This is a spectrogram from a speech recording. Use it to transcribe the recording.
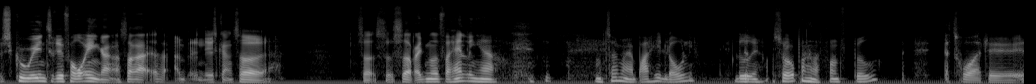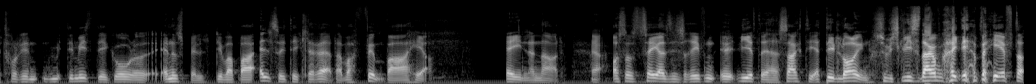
skue en sheriff over en gang, og så altså, næste gang, så, så, så, så, er der ikke noget forhandling her. Men så er man jo bare helt lovlig, lydig, og så åbner han og får en spøde. Jeg tror, at øh, jeg tror, det, det meste, det noget andet spil, det var bare altid deklareret, at der var fem varer her af en eller anden art. Ja. Og så sagde jeg til sheriffen, øh, lige efter jeg havde sagt det, at det er løgn, så vi skal lige snakke omkring det her bagefter,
